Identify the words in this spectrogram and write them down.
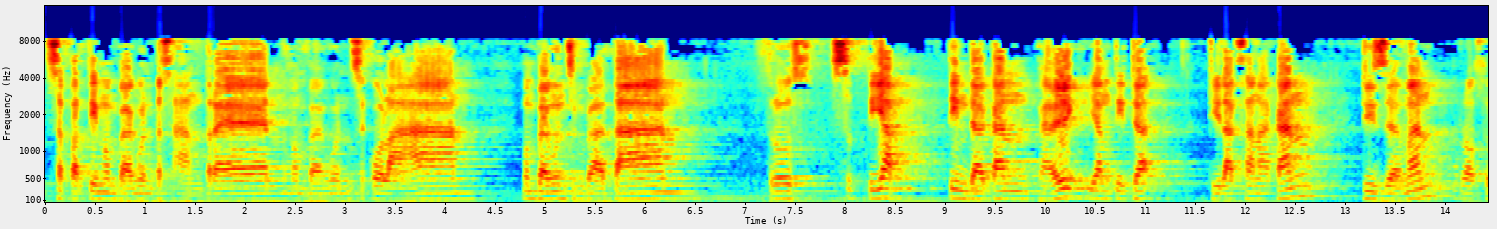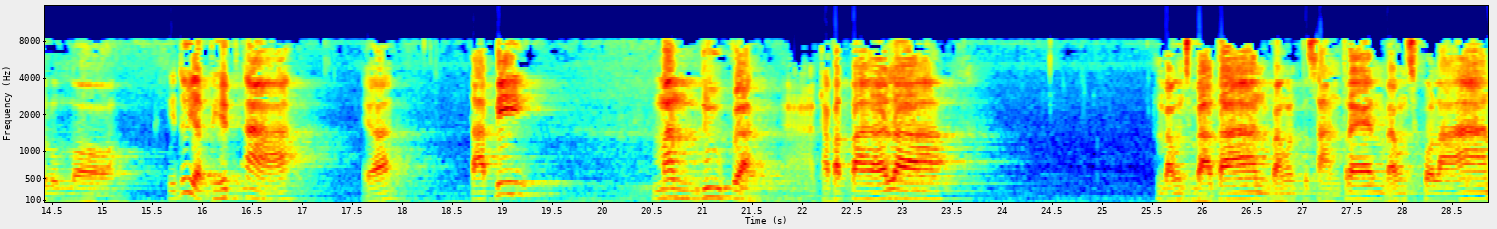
seperti membangun pesantren, membangun sekolahan, membangun jembatan, terus setiap tindakan baik yang tidak dilaksanakan di zaman Rasulullah. Itu ya bid'ah ya. Tapi mandubah nah, dapat pahala membangun jembatan, membangun pesantren, membangun sekolahan,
